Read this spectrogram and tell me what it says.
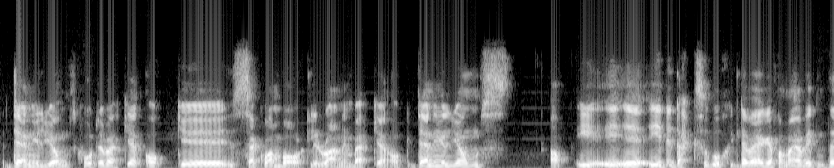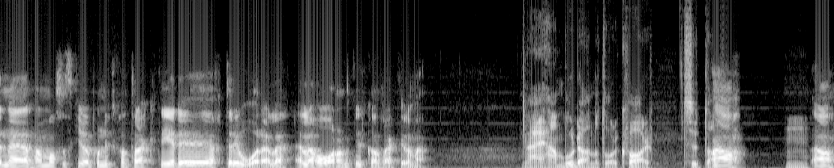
Daniel Jones, quarterbacken och eh, Saquon Barkley, runningbacken. Och Daniel Jones, ja, är, är, är det dags att gå skilda vägar för mig? Jag vet inte när han måste skriva på nytt kontrakt. Är det efter i år eller, eller har han ett nytt kontrakt till och med? Nej, han borde ha något år kvar. Dessutom. Ja. Mm. ja.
